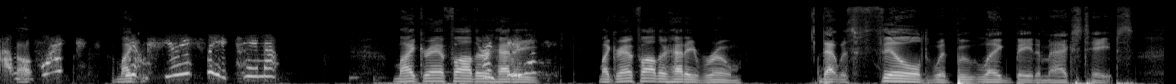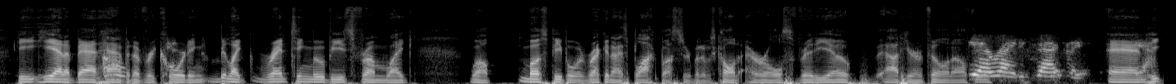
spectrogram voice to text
I, Oh. what? My Wait, seriously, it came out. my grandfather on had a my grandfather had a room that was filled with bootleg Betamax tapes. He he had a bad Oh. habit of recording like renting movies from like well most people would recognize Blockbuster, but it was called Erol's Video out here in Philadelphia. Yeah, right, exactly. and Yeah. he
